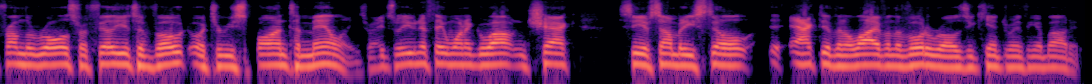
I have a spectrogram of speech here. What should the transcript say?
from the rolls for failure to vote or to respond to mailings. Right. So even if they want to go out and check, see if somebody's still active and alive on the voter rolls, you can't do anything about it.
